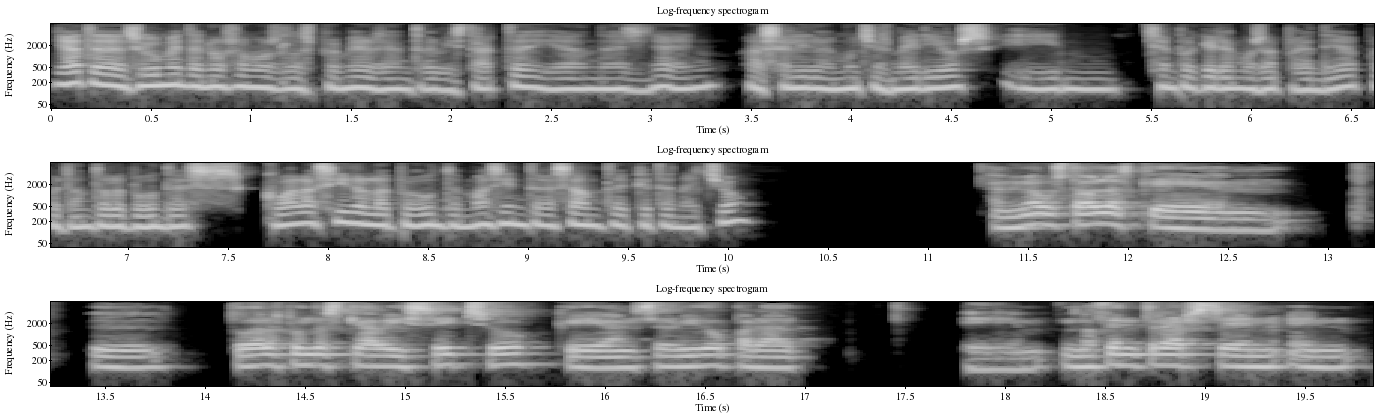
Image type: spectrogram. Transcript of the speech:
Ya te, seguramente no somos los primeros en entrevistarte, ya, ha salido en muchos medios y siempre queremos aprender. Por tanto, la pregunta es, ¿cuál ha sido la pregunta más interesante que te han hecho? A mí me ha gustado las que, mm, todas las preguntas que habéis hecho que han servido para eh, no centrarse en, en,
